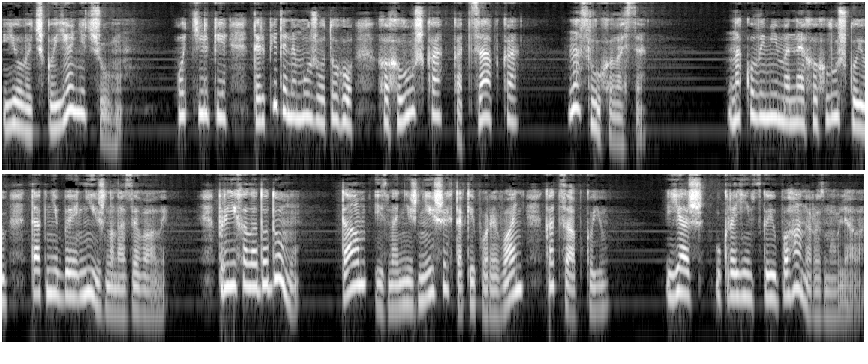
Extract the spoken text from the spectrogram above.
Юлечко, я нічого. От тільки терпіти не можу отого хохлушка, кацапка. Наслухалася. На колимі мене хохлушкою так ніби ніжно називали. Приїхала додому, там із найніжніших таки поривань кацапкою. Я ж українською погано розмовляла.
